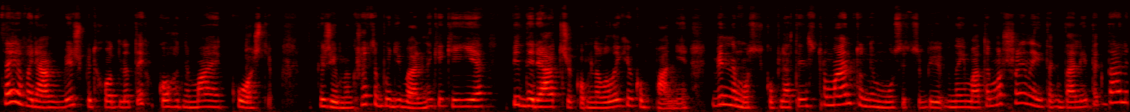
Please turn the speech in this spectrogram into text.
цей варіант більш підходить для тих, у кого немає коштів. Скажімо, якщо це будівельник, який є підрядчиком на великій компанії, він не мусить купляти інструменту, не мусить собі внаймати машини і так далі. і так далі.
